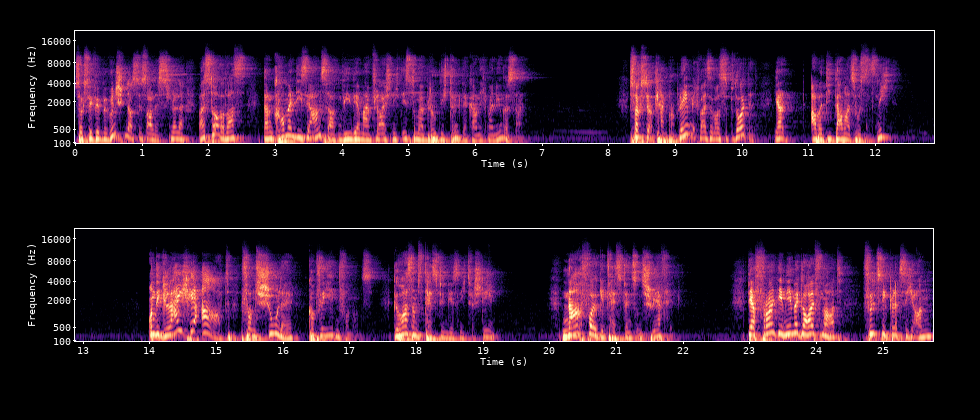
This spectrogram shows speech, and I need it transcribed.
Sagst du, mir wünschen, dass das alles schneller. Weißt du aber was? Dann kommen diese Ansagen, wie wer mein Fleisch nicht isst und mein Blut nicht trinkt, der kann nicht mein Jünger sein. Sagst du, ja, kein Problem, ich weiß ja, was es bedeutet. Ja, aber die damals wussten es nicht. Und die gleiche Art von Schule kommt für jeden von uns. Gehorsamstest, wenn wir es nicht verstehen. Nachfolgetest, wenn es uns schwerfällt. Der Freund, der mir immer geholfen hat, fühlt sich plötzlich an,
